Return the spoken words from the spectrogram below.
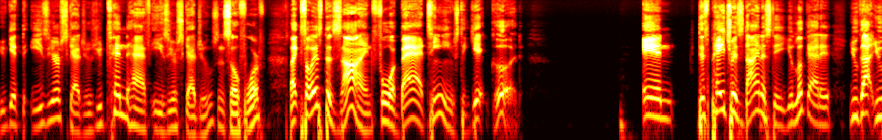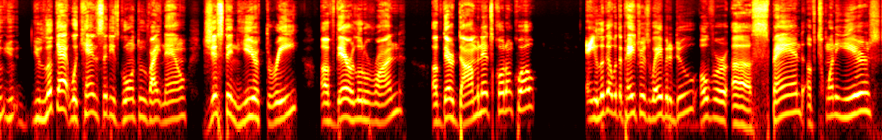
you get the easier schedules. You tend to have easier schedules and so forth. Like so, it's designed for bad teams to get good. And this Patriots dynasty, you look at it, you got you you you look at what Kansas City is going through right now, just in year three of their little run of their dominance, quote unquote, and you look at what the Patriots were able to do over a span of 20 years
